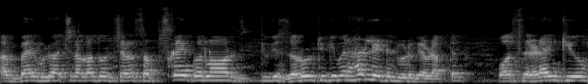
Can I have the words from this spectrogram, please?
और बेल वीडियो अच्छा लगा तो चैनल सब्सक्राइब करना और क्योंकि ज़रूर, क्योंकि मेरा हर लेटेस्ट वीडियो के आप तक बहुत सारे थैंक यू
